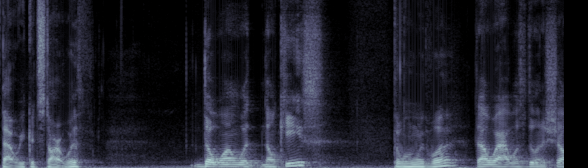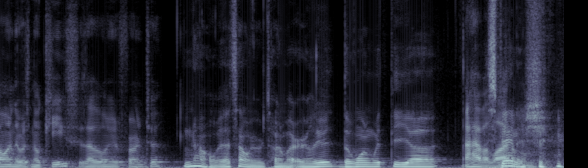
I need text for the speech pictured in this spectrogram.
that we could start with. The one with no keys. The one with what? That where I was doing a show and there was no keys. Is that the one you're referring to? No, that's not what we were talking about earlier. The one with the uh, I have a lot Spanish. of them.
